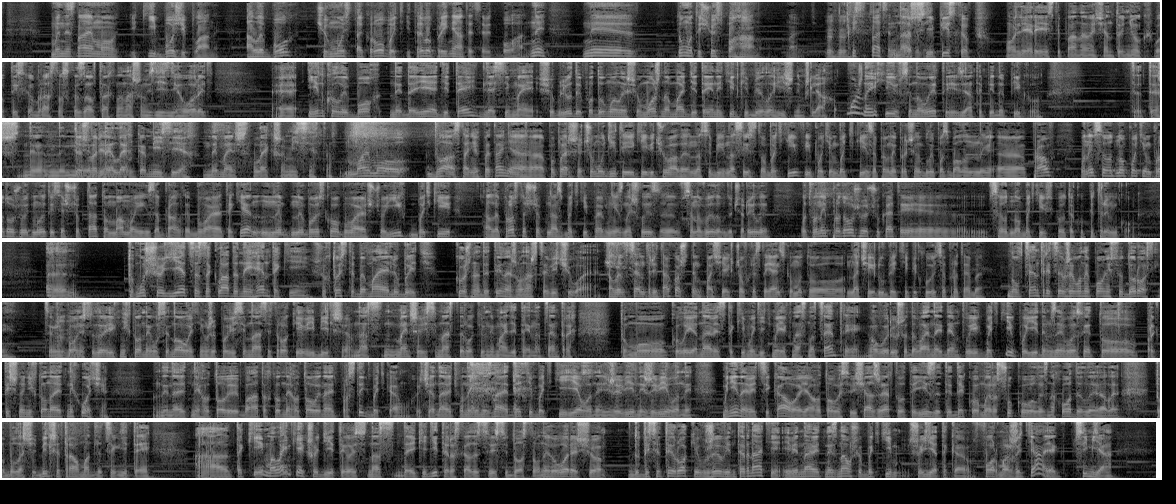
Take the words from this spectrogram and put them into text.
Ми не знаємо, які Божі плани. Але Бог чомусь так робить, і треба прийняти це від Бога. Не, не думати щось поганого навіть. Угу. Ці ситуації не Наш треба. єпіскоп Валерій Степанович Антонюк, Баптистського братства, сказав так на нашому з'їзді. Говорить, інколи Бог не дає дітей для сімей, щоб люди подумали, що можна мати дітей не тільки біологічним шляхом. Можна їх і всиновити, і взяти під опіку. Це теж не, не, Теж не, не легка місія, не менш легша місія. Маємо два останніх питання. По-перше, чому діти, які відчували на собі насильство батьків, і потім батьки за певних причин були позбавлені е, прав, вони все одно потім продовжують молитися, щоб тато, мама їх забрали. Буває таке, не, не обов'язково буває, що їх батьки, але просто щоб нас батьки певні знайшли, всиновили, вдочерили. От вони продовжують шукати е, все одно батьківську таку підтримку. Е, Тому що є це закладений ген такий, що хтось тебе має любити. Кожна дитина ж вона ж це відчуває. Але в центрі також, тим паче, якщо в християнському, то наче й люблять і піклуються про тебе. Ну, в центрі це вже вони повністю дорослі. Це вже повністю їх ніхто не усиновить, їм вже по 18 років і більше. У нас менше 18 років немає дітей на центрах. Тому, коли я навіть з такими дітьми, як в нас на центрі, говорю, що давай знайдемо твоїх батьків, поїдемо з ними то практично ніхто навіть не хоче. Вони навіть не готові, багато хто не готовий навіть простить батькам. Хоча навіть вони і не знають, де ті батьки є, вони живі, не живі вони. Мені навіть цікаво, я готовий свій час жертвувати, їздити, де кого ми розшукували, знаходили, але то була ще більше травма для цих дітей. А такі маленькі, якщо діти, ось у нас деякі діти розказують свої свідоцтва, вони говорять, що до 10 років жив в інтернаті, і він навіть не знав, що батьки, що є така форма життя, як сім'я.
